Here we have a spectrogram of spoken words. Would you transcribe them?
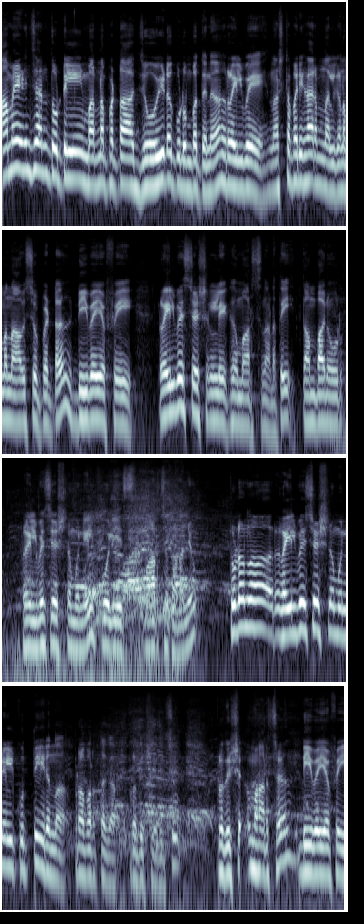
ആമയഴിഞ്ചാൻ തൊട്ടിൽ മരണപ്പെട്ട ജോയിയുടെ കുടുംബത്തിന് റെയിൽവേ നഷ്ടപരിഹാരം നൽകണമെന്നാവശ്യപ്പെട്ട് ഡിവൈഎഫ്ഐ റെയിൽവേ സ്റ്റേഷനിലേക്ക് മാർച്ച് നടത്തി. തമ്പാനൂർ റെയിൽവേ സ്റ്റേഷന് മുന്നിൽ പോലീസ് മാർച്ച് തടഞ്ഞു. തുടർന്ന് റെയിൽവേ സ്റ്റേഷന് മുന്നിൽ കുത്തിയിരുന്ന് പ്രവർത്തകർ പ്രതിഷേധിച്ചു. പ്രതിഷേധ മാർച്ച് ഡിവൈഎഫ്ഐ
